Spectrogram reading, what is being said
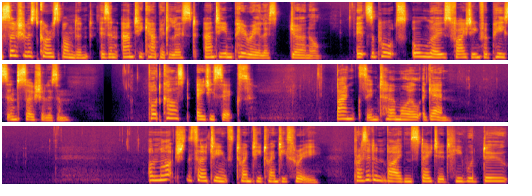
The Socialist Correspondent is an anti capitalist, anti imperialist journal. It supports all those fighting for peace and socialism. Podcast 86 Banks in Turmoil Again. On March the 13th, 2023, President Biden stated he would do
